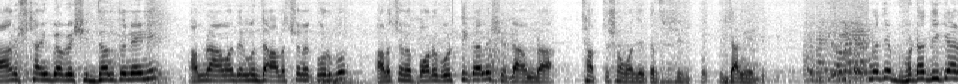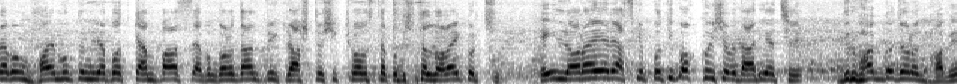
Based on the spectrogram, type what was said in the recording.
আনুষ্ঠানিকভাবে সিদ্ধান্ত নেইনি আমরা আমাদের মধ্যে আলোচনা করব। আলোচনা পরবর্তীকালে সেটা আমরা ছাত্র সমাজের কাছে জানিয়ে দিই আমরা যে ভোটাধিকার এবং ভয়মুক্ত নিরাপদ ক্যাম্পাস এবং গণতান্ত্রিক রাষ্ট্র শিক্ষা ব্যবস্থা প্রতিষ্ঠার লড়াই করছি, এই লড়াইয়ের আজকে প্রতিপক্ষ হিসেবে দাঁড়িয়েছে দুর্ভাগ্যজনকভাবে,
